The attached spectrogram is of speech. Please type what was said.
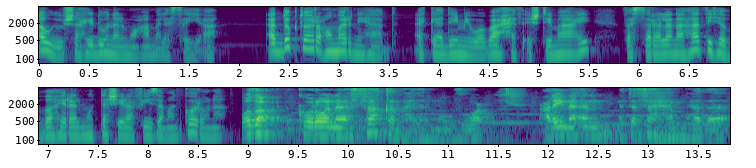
أو يشاهدون المعاملة السيئة. الدكتور عمر نهاد أكاديمي وباحث اجتماعي فسر لنا هذه الظاهرة المنتشرة في زمن كورونا. وضع كورونا فاقم هذا الموضوع. علينا أن نتفهم هذا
